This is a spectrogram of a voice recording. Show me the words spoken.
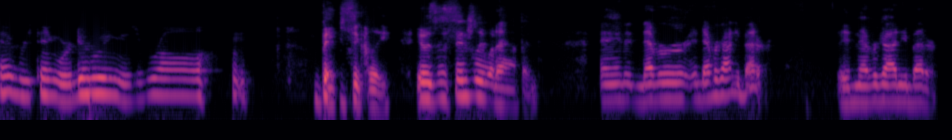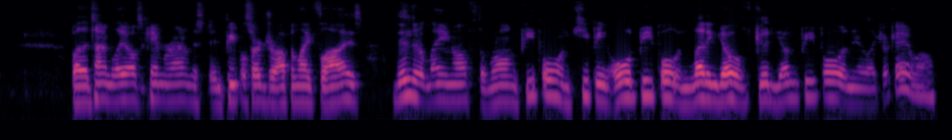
Everything we're doing is wrong. basically it was essentially what happened. And it never it never got any better. It never got any better. By the time layoffs came around and people started dropping like flies then they're laying off the wrong people and keeping old people and letting go of good young people. And you're like okay well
